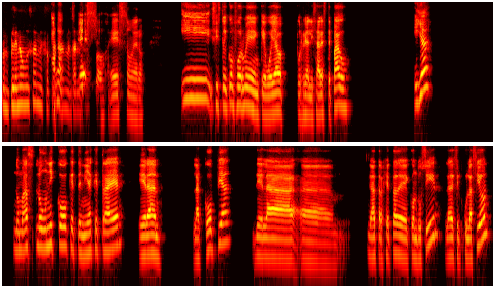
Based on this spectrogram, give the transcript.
En pleno uso de mis facultades mentales. Eso, eso, mero. Y si estoy conforme en que voy a pues, realizar este pago. Y ya. Nomás lo único que tenía que traer eran la copia de la, ah, de la tarjeta de conducir, la de circulación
